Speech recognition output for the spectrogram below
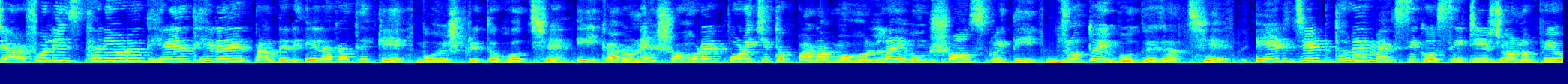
যার ফলে স্থানীয়রা ধীরে ধীরে তাদের এলাকা থেকে বহিষ্কৃত হচ্ছেন। এই কারণে শহরের পরিচিত পাড়া, মহল্লা এবং সংস্কৃতি দ্রুতই বদলে যাচ্ছে। এর জের ধরে মেক্সিকো সিটির জনপ্রিয়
